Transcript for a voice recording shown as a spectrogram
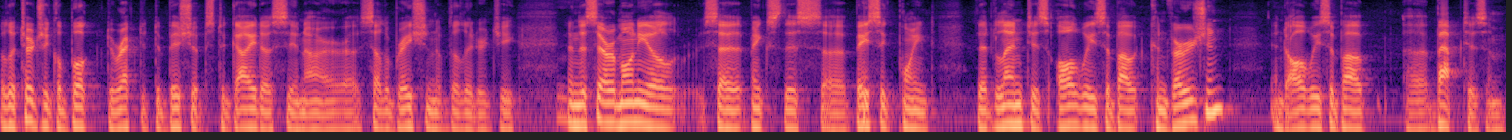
a liturgical book directed to bishops to guide us in our uh, celebration of the liturgy. And the ceremonial sa- makes this uh, basic point that Lent is always about conversion and always about uh, baptism,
